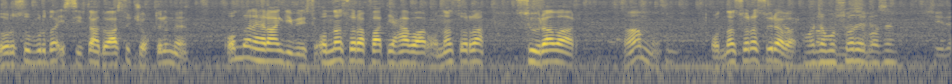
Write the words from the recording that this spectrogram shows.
Doğrusu burada istiftah duası çoktur değil mi? Ondan herhangi birisi. Ondan sonra Fatiha var, ondan sonra sure var. Tamam mı? Ondan sonra sure var. Hocam o soruyu basın. şeyde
